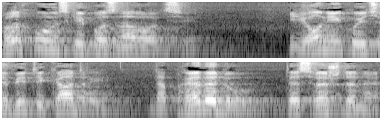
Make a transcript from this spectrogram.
vrhunski poznavoci i oni koji će biti kadri da prevedu te sveštene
